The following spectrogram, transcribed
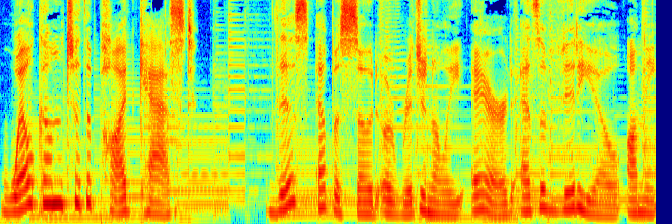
Welcome to the podcast. This episode originally aired as a video on the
